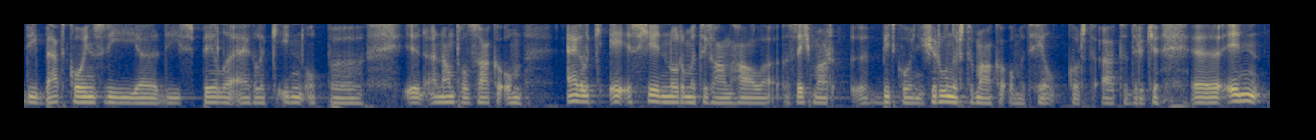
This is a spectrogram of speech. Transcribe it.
die badcoins, die, die spelen eigenlijk in op een aantal zaken om eigenlijk ESG-normen te gaan halen, zeg maar eh, Bitcoin groener te maken, om het heel kort uit te drukken. Uh, in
